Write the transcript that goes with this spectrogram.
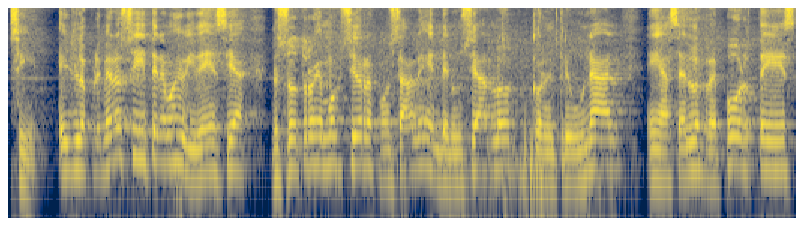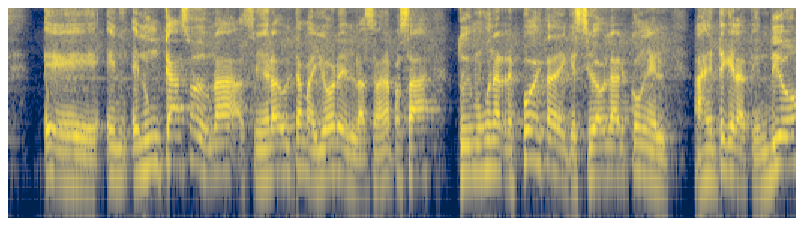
Sí, lo primero sí tenemos evidencia. Nosotros hemos sido responsables en denunciarlo con el tribunal, en hacer los reportes. Eh, en, un caso de una señora adulta mayor, la semana pasada tuvimos una respuesta de que se iba a hablar con el agente que la atendió.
